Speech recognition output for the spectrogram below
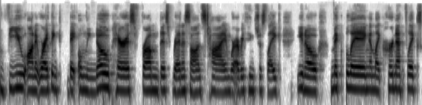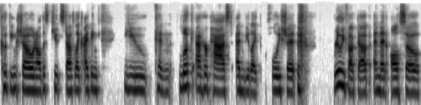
view on it where I think they only know Paris from this Renaissance time where everything's just like, you know, McBling and like her Netflix cooking show and all this cute stuff. Like, I think you can look at her past and be like, holy shit, really fucked up. And then also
